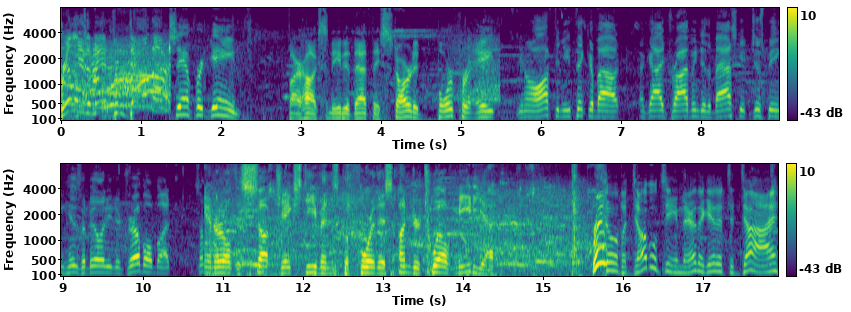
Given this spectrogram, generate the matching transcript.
Really the man from down on Samford game. Firehawks needed that. They started four for eight. You know, often you think about a guy driving to the basket just being his ability to dribble, but Some- And Earl to sub Jake Stevens before this under 12 media. still have a double team there. They get it to die.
